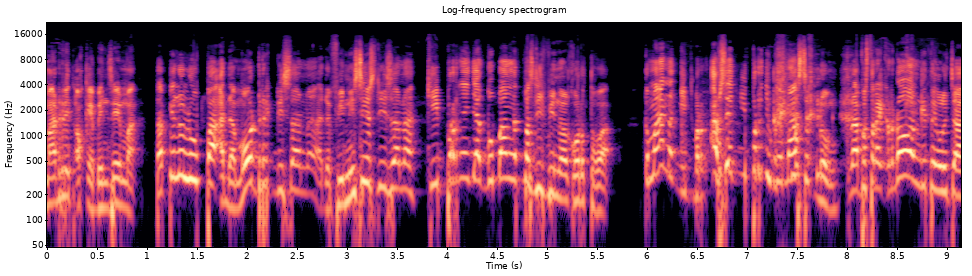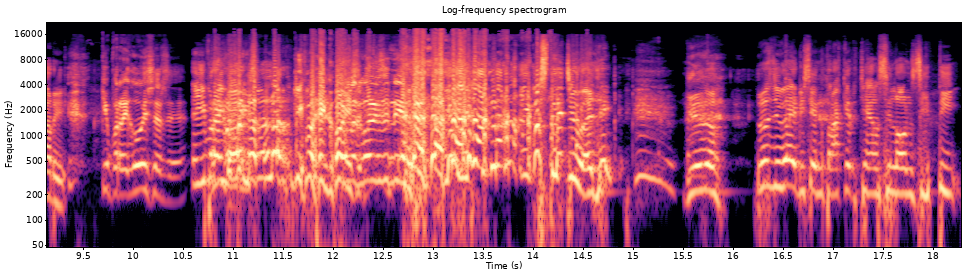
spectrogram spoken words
Madrid oke Benzema. Tapi lu lupa ada Modric di sana, ada Vinicius di sana. Kipernya jago banget pas di final Courtois. Ke mana kiper? Harusnya kiper juga masuk dong. Kenapa striker doang gitu yang lu cari? Kiper egois ya. Eh, kiper egois bener. Kiper egois. Kiper egois sendiri. Iya, gue setuju aja. Gitu. Terus juga edisi yang terakhir Chelsea lawan City.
